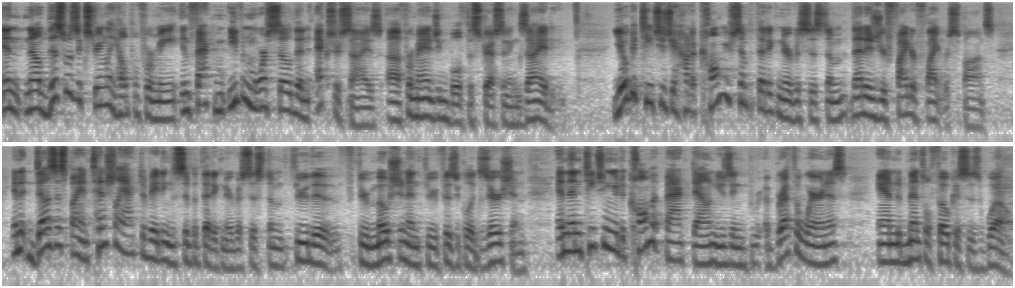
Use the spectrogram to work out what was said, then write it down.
And now this was extremely helpful for me, in fact, even more so than exercise uh, for managing both the stress and anxiety. Yoga teaches you how to calm your sympathetic nervous system, that is your fight or flight response. And it does this by intentionally activating the sympathetic nervous system through, the, through motion and through physical exertion, and then teaching you to calm it back down using breath awareness and mental focus as well.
